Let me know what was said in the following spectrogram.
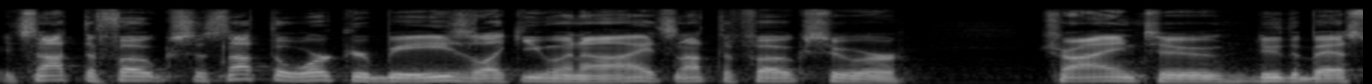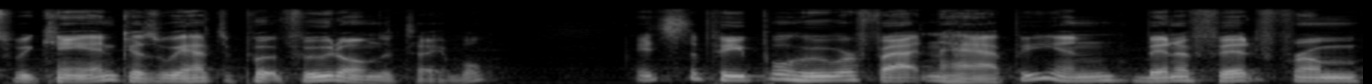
It's not the folks, it's not the worker bees like you and I. It's not the folks who are trying to do the best we can because we have to put food on the table. It's the people who are fat and happy and benefit from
